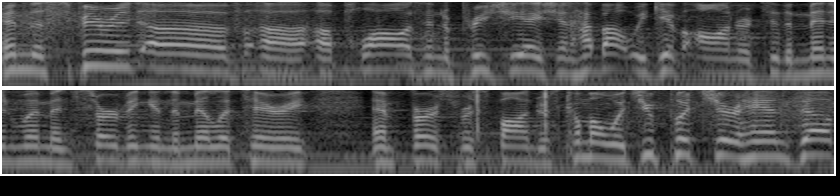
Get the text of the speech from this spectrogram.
In the spirit of uh, applause and appreciation, how about we give honor to the men and women serving in the military and first responders? Come on, would you put your hands up?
